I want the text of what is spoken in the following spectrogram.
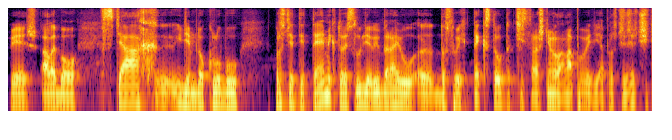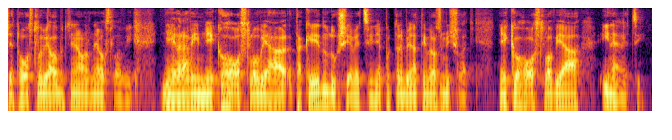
vieš? Alebo vzťah, idem do klubu, proste tie témy, ktoré si ľudia vyberajú e, do svojich textov, tak ti strašne veľa napovedia, proste, že či ťa to osloví, alebo ťa neosloví. Nevravím, niekoho oslovia také jednoduchšie veci, nepotrebuje nad tým rozmýšľať. Niekoho oslovia iné veci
